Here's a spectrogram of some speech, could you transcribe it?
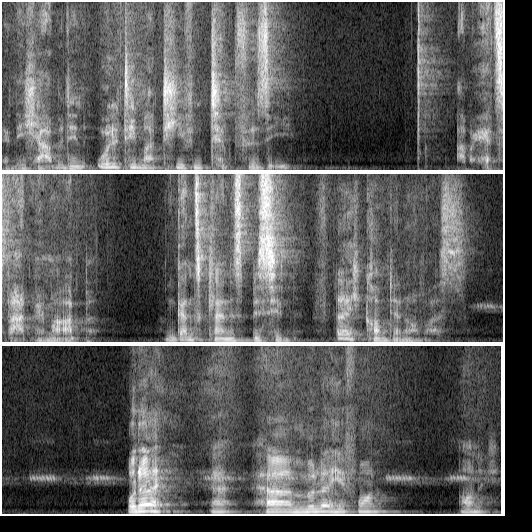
denn ich habe den ultimativen Tipp für Sie. Aber jetzt warten wir mal ab. Ein ganz kleines bisschen. Vielleicht kommt ja noch was. Oder, Herr, Müller hier vorne? Auch nicht?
